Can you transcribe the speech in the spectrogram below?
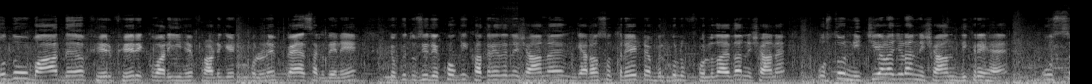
ਉਦੋਂ ਬਾਅਦ ਫਿਰ ਫਿਰ ਇੱਕ ਵਾਰੀ ਇਹ ਫਲੱਡ ਗੇਟ ਖੁੱਲਣੇ ਪੈ ਸਕਦੇ ਨੇ। ਕਿਉਂਕਿ ਤੁਸੀਂ ਦੇਖੋ ਕਿ ਖਤਰੇ ਦੇ ਨਿਸ਼ਾਨ 1163 ਬਿਲਕੁਲ ਫੁੱਲ ਦਾ ਇਹਦਾ ਨਿਸ਼ਾਨ ਹੈ। ਉਸ ਤੋਂ ਨੀਚੇ ਵਾਲਾ ਜਿਹੜਾ ਨਿਸ਼ਾਨ ਦਿਖ ਰਿਹਾ ਹੈ ਉਸ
